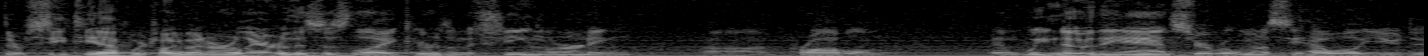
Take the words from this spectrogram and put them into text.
their CTF we were talking about earlier. This is like, here's a machine learning uh, problem, and we know the answer, but we want to see how well you do.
